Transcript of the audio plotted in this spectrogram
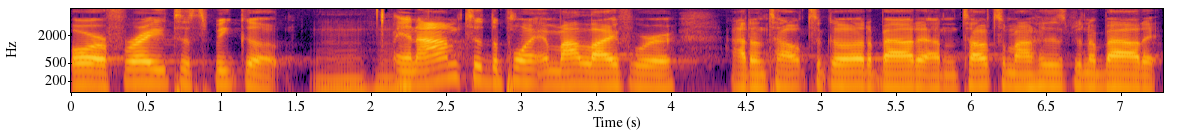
are afraid to speak up. Mm-hmm. And I'm to the point in my life where I done talked to God about it. I done talked to my husband about it.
